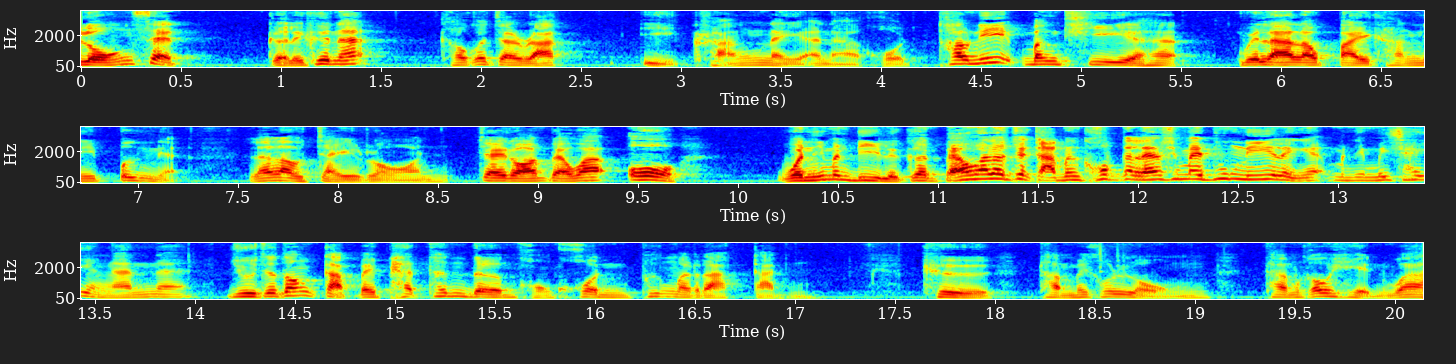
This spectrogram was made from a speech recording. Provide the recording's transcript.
หลงเสร็จเกิดอะไรขึ้นนะเขาก็จะรักอีกครั้งในอนาคต คราวนี้บางทีอะฮะเวลาเราไปครั้งนี้ปึ้งเนี่ย แล้วเราใจร้อน ใจร้อนแปลว่า โอ้ วันนี้มันดีเหลือเกิน แปลว่าเราจะกลับมันคบกันแล้วใช่ไหมพรุ่งนี้อะไรเงี้ยมันยังไม่ใช่อย่างนั้นนะอยู่จะต้องกลับไปแพทเทิร์นเดิมของคนเพิ่งมารักกัน คือทำให้เขาหลงทำให้เขาเห็นว่า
